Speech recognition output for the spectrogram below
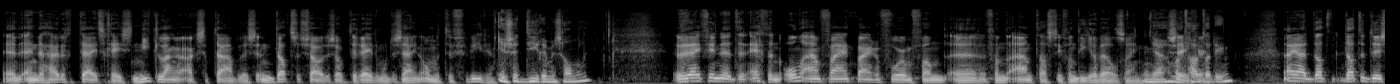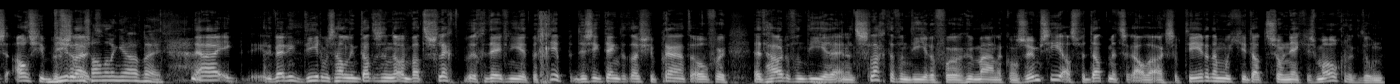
uh, en de huidige tijdsgeest niet langer acceptabel is. En dat zou dus ook de reden moeten zijn om het te verbieden. Is het dierenmishandeling? Wij vinden het een echt een onaanvaardbare vorm van, uh, van de aantasting van dierenwelzijn. Ja, wat houdt dat in? Nou ja, dat, dat het dus als je besluit... Dierenmishandeling, ja of nee? Nou, ik, ik weet niet, dierenmishandeling, dat is een, een wat slecht gedefinieerd begrip. Dus ik denk dat als je praat over het houden van dieren... en het slachten van dieren voor humane consumptie... als we dat met z'n allen accepteren, dan moet je dat zo netjes mogelijk doen.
